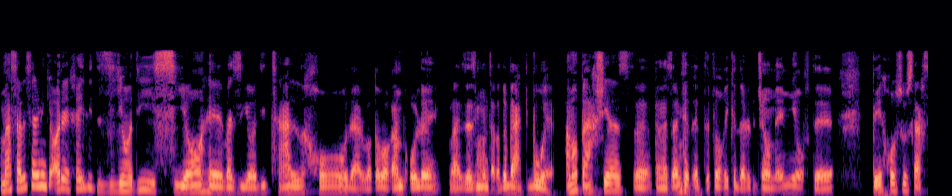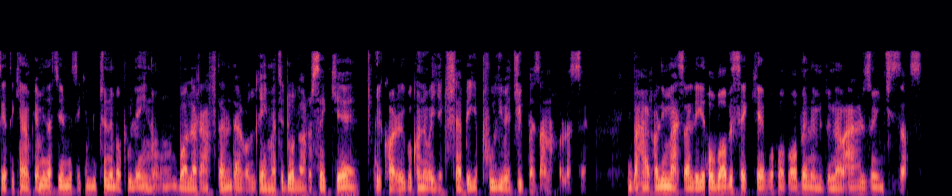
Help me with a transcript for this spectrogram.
مسئله سر اینه که آره خیلی زیادی سیاهه و زیادی تلخ و در واقع واقعا به قول بعضی از این منتقدا بدبوه اما بخشی از به نظر میاد اتفاقی که داره تو جامعه میفته به خصوص شخصیت کم کمی نتیجه مثل که می‌تونه با پول این و اون بالا رفتن در واقع قیمت دلار و سکه یه کارایی بکنه و یک شبه پولی به جیب بزنه خلاصه. به هر حال این مسئله حباب سکه و حباب نمی‌دونم ارز و این چیزاست.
